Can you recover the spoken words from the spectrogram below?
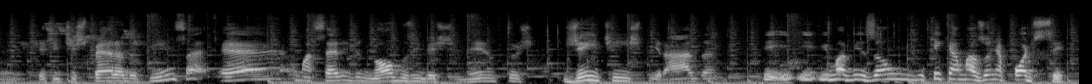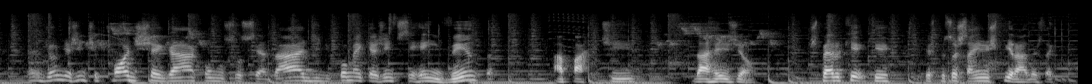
é, que a gente espera do FINSA é uma série de novos investimentos, gente inspirada e, e, e uma visão do que, que a Amazônia pode ser, né? de onde a gente pode chegar como sociedade, de como é que a gente se reinventa a partir da região. Espero que, que, que as pessoas saiam inspiradas daqui.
